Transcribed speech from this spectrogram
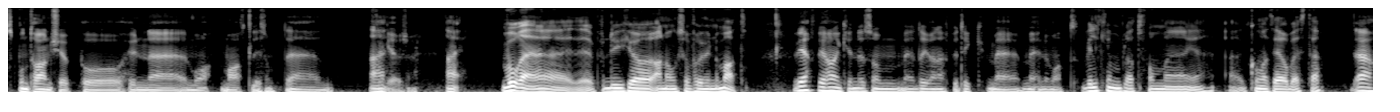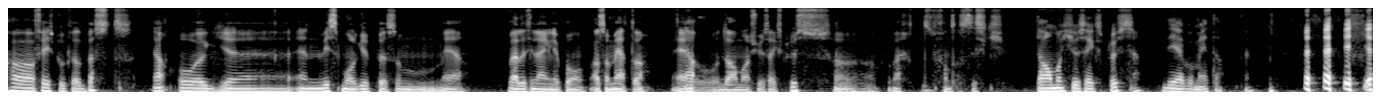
spontankjøp på hundemat, liksom. Det Nei. fungerer ikke. Hvor er det? For du kjører annonser for hundemat. Ja, vi har en kunde som driver nettbutikk med, med hundemat. Hvilken plattform eh, konverterer best her? Der har Facebook vært best, Ja. og eh, en viss målgruppe som er veldig tilgjengelig på Altså Meta er Ja. jo damer 26 pluss. Har vært fantastisk. Damer 26 pluss, Ja. de er på Meta. Ja. ja,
